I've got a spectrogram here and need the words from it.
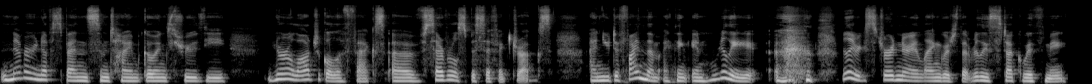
Never Enough spends some time going through the neurological effects of several specific drugs. And you define them, I think, in really, really extraordinary language that really stuck with me.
